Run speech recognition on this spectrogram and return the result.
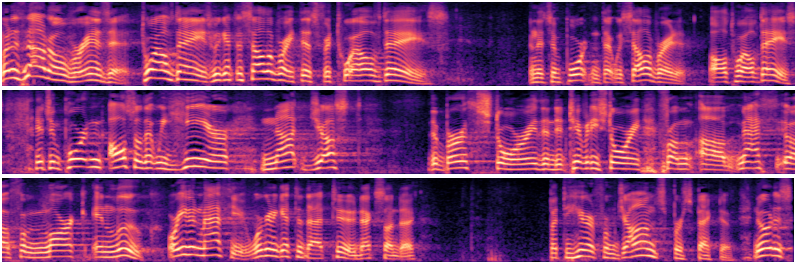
but it's not over, is it? 12 days. We get to celebrate this for 12 days. And it's important that we celebrate it all 12 days. It's important also that we hear not just the birth story, the nativity story from, uh, Matthew, uh, from Mark and Luke, or even Matthew. We're going to get to that too next Sunday. But to hear it from John's perspective. Notice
